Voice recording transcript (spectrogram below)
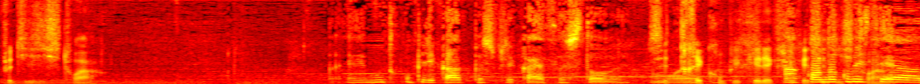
petites histoires. C'est très compliqué d'expliquer cette histoire.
